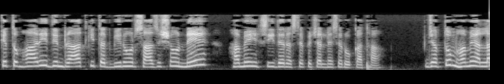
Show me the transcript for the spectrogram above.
کہ تمہاری دن رات کی تدبیروں اور سازشوں نے ہمیں سیدھے رستے پہ چلنے سے روکا تھا۔ جب تم ہمیں اللہ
